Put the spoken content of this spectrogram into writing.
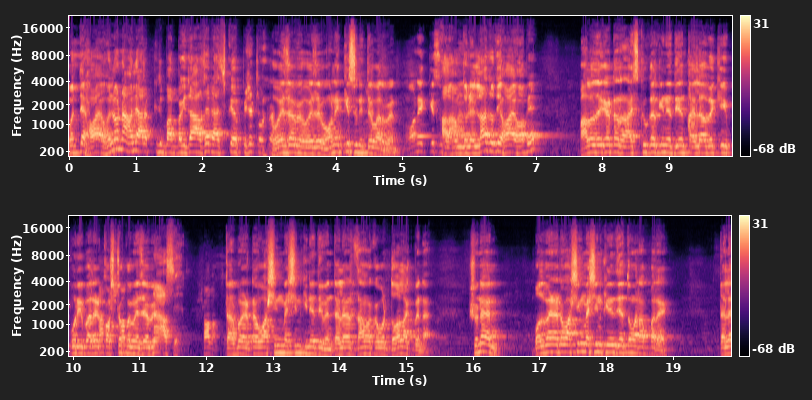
মধ্যে হয় হলো না হলে আর কিছু বাদ বাকি যা আছে আজকে পিছিয়ে হয়ে যাবে হয়ে যাবে। অনেক কিছু নিতে পারবেন। অনেক কিছু আলহামদুলিল্লাহ যদি হয় হবে। ভালো দেখে একটা রাইস কুকার কিনে দিন তাহলে হবে কি পরিবারের কষ্ট কমে যাবে। আছে। সব আছে। তারপর একটা ওয়াশিং মেশিন কিনে দিবেন তাহলে আর জামা কাপড় ধোয়া লাগবে না। শুনেন বলবেন একটা ওয়াশিং মেশিন কিনে দিয়ে তোমার আব্বারে। তাহলে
